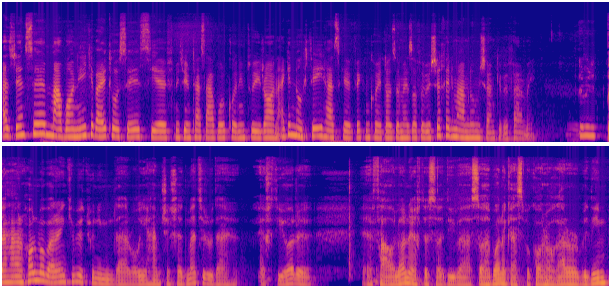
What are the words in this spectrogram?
از جنس موانعی که برای توسعه CF می‌تونیم تصور کنیم تو ایران اگه نکته ای هست که فکر می‌کنید لازم اضافه بشه خیلی ممنون میشم که بفرمایید. ببینید به هر حال ما برای اینکه بتونیم در واقع همچین خدمتی رو در اختیار فعالان اقتصادی و صاحبان کسب و کارها قرار بدیم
